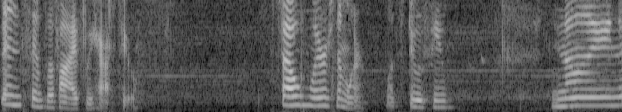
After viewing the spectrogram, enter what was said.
Then simplify if we have to. So, we're similar. Let's do a few. 9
